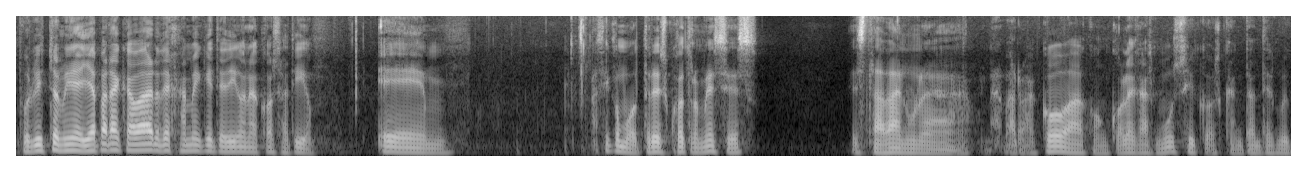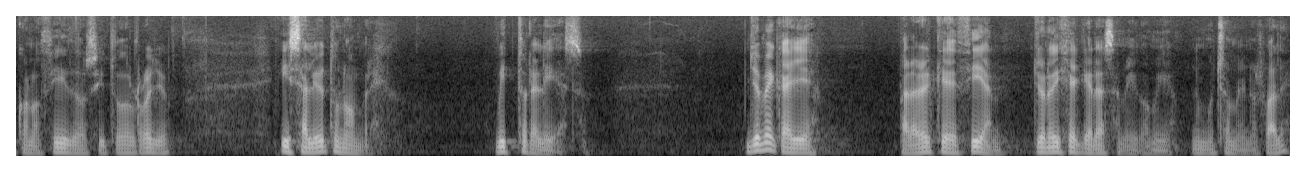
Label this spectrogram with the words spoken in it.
Pues Víctor, mira, ya para acabar, déjame que te diga una cosa, tío. Eh, hace como tres, cuatro meses estaba en una, una barbacoa con colegas músicos, cantantes muy conocidos y todo el rollo, y salió tu nombre, Víctor Elías. Yo me callé para ver qué decían. Yo no dije que eras amigo mío, ni mucho menos, ¿vale?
